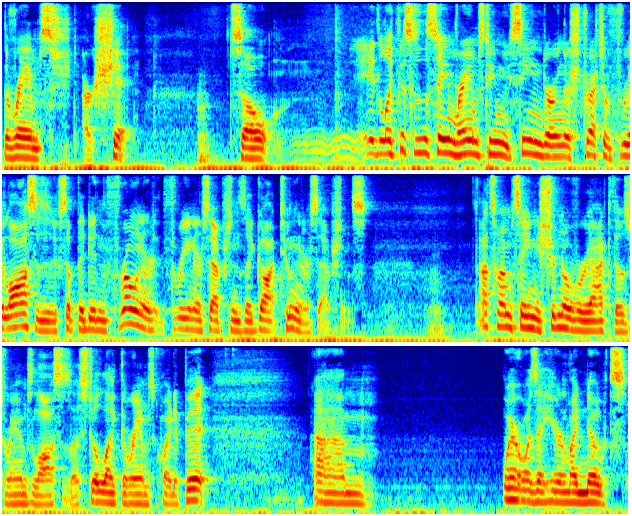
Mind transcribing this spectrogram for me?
the Rams are shit. So, it, like this is the same Rams team we've seen during their stretch of three losses, except they didn't throw inter- three interceptions; they got two interceptions. That's why I'm saying you shouldn't overreact to those Rams losses. I still like the Rams quite a bit. Um, where was I here in my notes?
